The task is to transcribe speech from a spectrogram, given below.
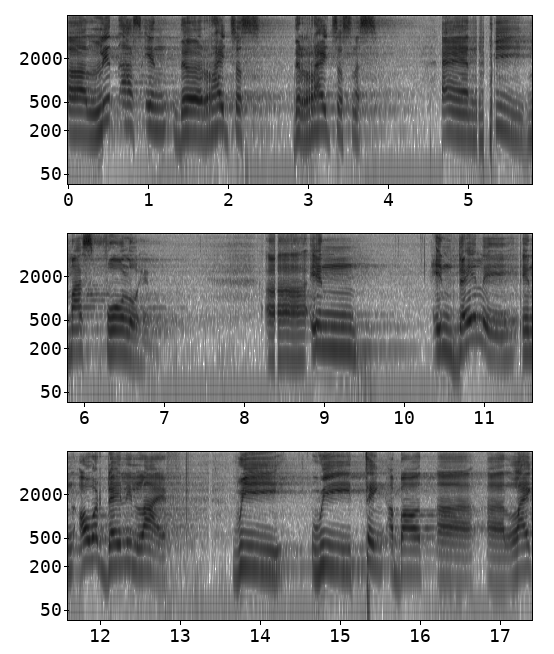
uh, lead us in the righteous, the righteousness, and we must follow Him. Uh, in in daily, in our daily life, we we think about uh, uh, like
